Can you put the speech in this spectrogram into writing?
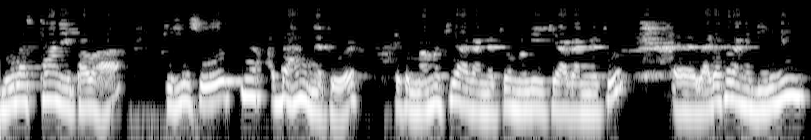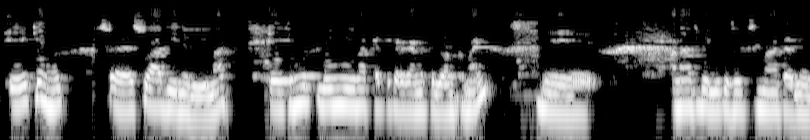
මූලස්ථානයේ පවා කිසිසේත්ම අදහන් නැතුව ඒක මම කියා ගන්න නැතුව මගේ කියා ගන්න නැතුව වැඩ කරන දීමෙන් ඒකෙමුත් ස්වාධීන වීමක් ඒකෙමුත් වෙන්වීමක් ඇති කරගන්න පුළුවන්කමයි මේ අනාථපිණ්ඩික සුත්සමාට මේ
